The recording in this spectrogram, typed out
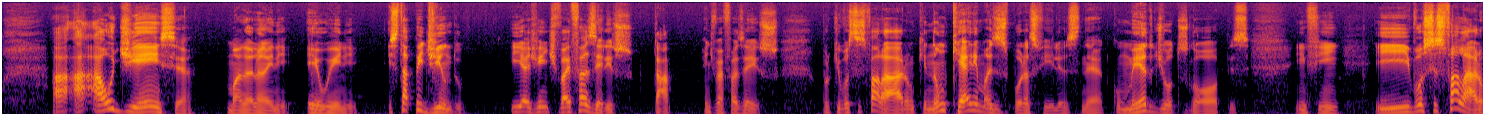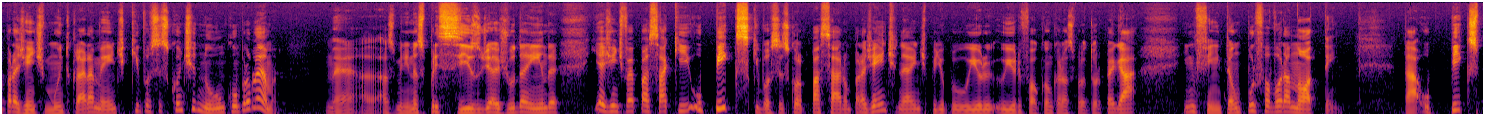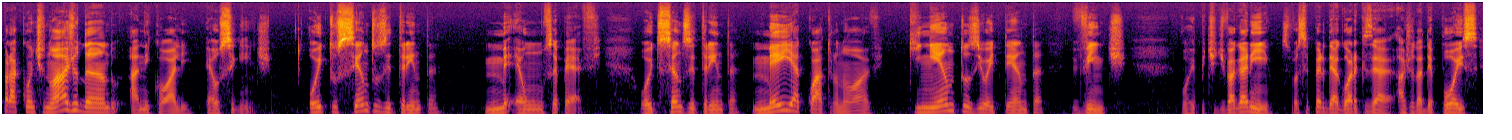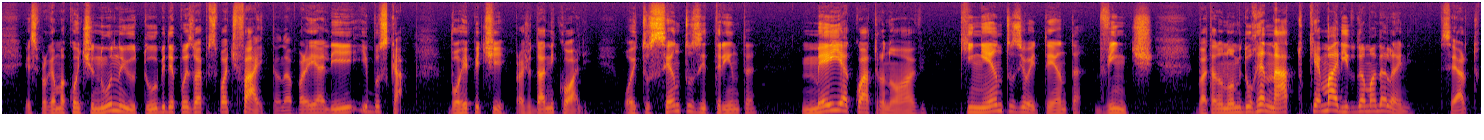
a, a, audiência, Madeleine, Ewine, está pedindo e a gente vai fazer isso, tá? A gente vai fazer isso porque vocês falaram que não querem mais expor as filhas, né, com medo de outros golpes, enfim. E vocês falaram pra gente muito claramente que vocês continuam com o problema. Né? As meninas precisam de ajuda ainda. E a gente vai passar aqui o Pix que vocês passaram pra gente, né? A gente pediu pro Yuri, o Yuri Falcão, que é o nosso produtor, pegar. Enfim, então, por favor, anotem. Tá? O Pix para continuar ajudando a Nicole é o seguinte: 830 é um CPF. 830 649 580 20. Vou repetir devagarinho. Se você perder agora e quiser ajudar depois, esse programa continua no YouTube e depois vai para o Spotify. Então dá para ir ali e buscar. Vou repetir para ajudar a Nicole. 830 649 580 20. Vai estar no nome do Renato, que é marido da Madeleine, certo?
